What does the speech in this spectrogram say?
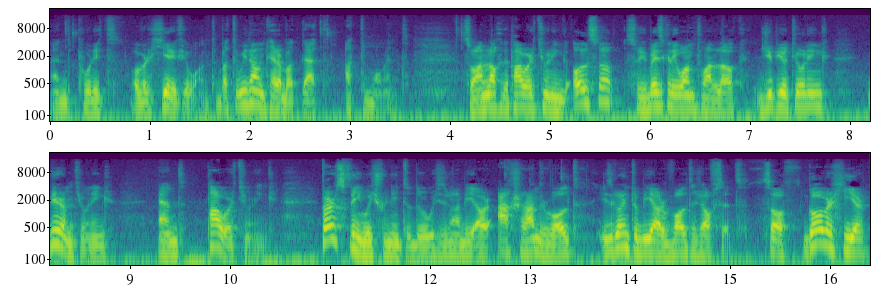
and put it over here if you want. But we don't care about that at the moment. So unlock the power tuning also. So you basically want to unlock GPU tuning, VRAM tuning, and power tuning. First thing which we need to do, which is going to be our actual undervolt, is going to be our voltage offset. So go over here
